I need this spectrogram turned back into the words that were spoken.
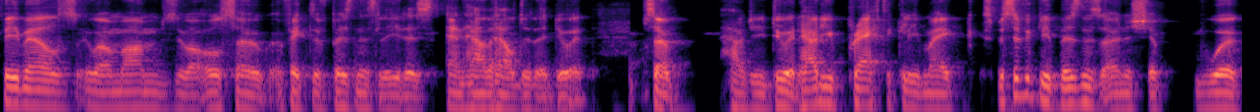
females who are moms who are also effective business leaders and how the hell do they do it? So how do you do it? How do you practically make specifically business ownership work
